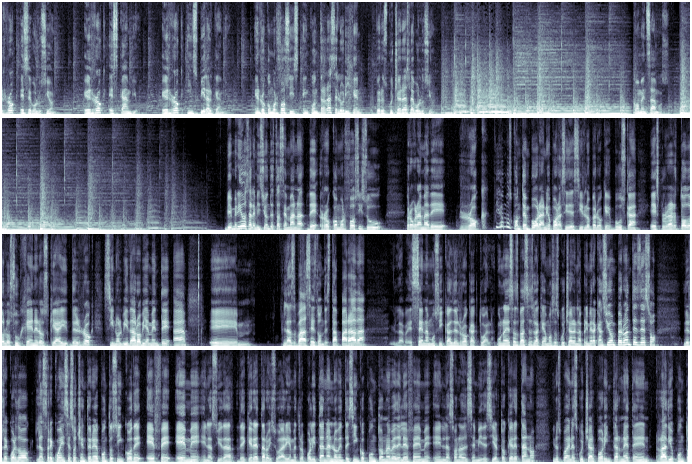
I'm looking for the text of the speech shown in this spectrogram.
El rock es evolución. El rock es cambio. El rock inspira al cambio. En Rocomorfosis encontrarás el origen, pero escucharás la evolución. Comenzamos. Bienvenidos a la emisión de esta semana de Rocomorfosis, su programa de rock, digamos contemporáneo, por así decirlo, pero que busca explorar todos los subgéneros que hay del rock, sin olvidar obviamente a eh, las bases donde está parada la escena musical del rock actual. Una de esas bases la que vamos a escuchar en la primera canción, pero antes de eso les recuerdo las frecuencias 89.5 de FM en la ciudad de Querétaro y su área metropolitana, el 95.9 del FM en la zona del semidesierto queretano y nos pueden escuchar por internet en radio.uacu.mx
